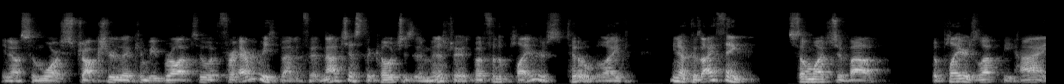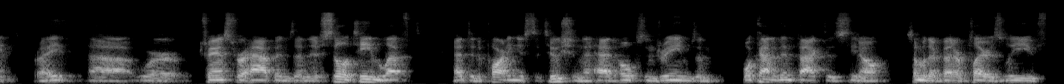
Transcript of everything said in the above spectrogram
you know, some more structure that can be brought to it for everybody's benefit, not just the coaches and administrators, but for the players too. Like, you know, because I think so much about the players left behind, right? Uh, where transfer happens and there's still a team left at the departing institution that had hopes and dreams and what kind of impact is, you know, some of their better players leave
